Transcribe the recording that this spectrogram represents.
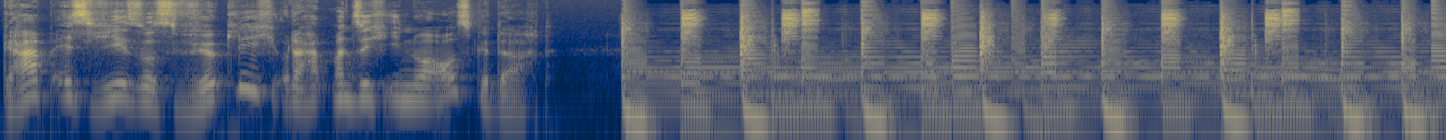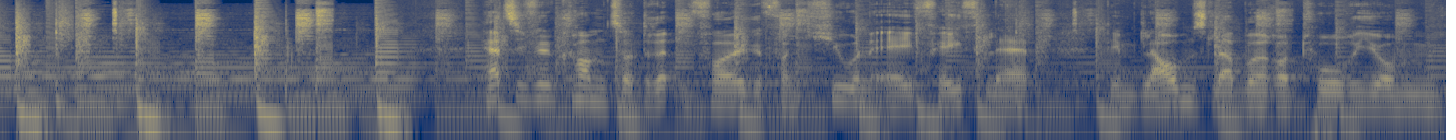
Gab es Jesus wirklich oder hat man sich ihn nur ausgedacht? Herzlich willkommen zur dritten Folge von QA Faith Lab, dem Glaubenslaboratorium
